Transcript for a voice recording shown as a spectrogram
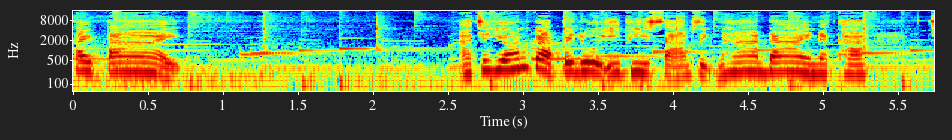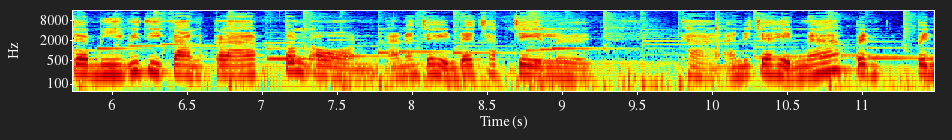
ป้ายๆอาจจะย้อนกลับไปดู EP 35 ได้นะคะ จะมีวิธีการกราฟต้นอ่อน อันนั้นจะเห็นได้ชัดเจนเลยค่ะ อันนี้จะเห็นไหมฮะเป็นเป็น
